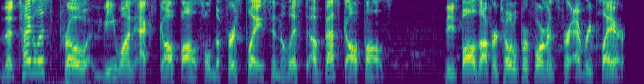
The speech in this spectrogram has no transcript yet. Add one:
The Titleist Pro V1X golf balls hold the first place in the list of best golf balls. These balls offer total performance for every player.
